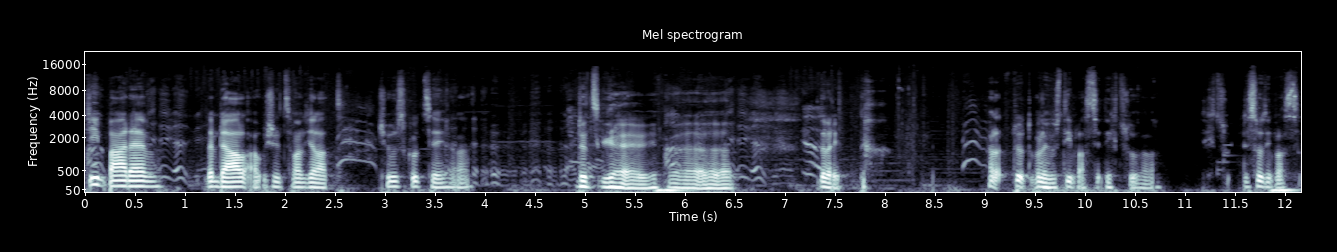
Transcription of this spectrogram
Tím pádem jdem dál a už co mám dělat. Čus, kluci, hele. That's gay. Dobrý. Hele, to, to byly hustý vlasy, ty chci, hele. Ty chci, kde jsou ty vlasy?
